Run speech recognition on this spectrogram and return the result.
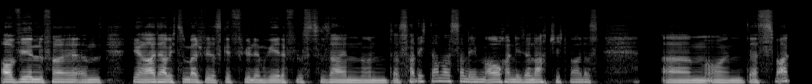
Auf jeden Fall. Ähm, gerade habe ich zum Beispiel das Gefühl, im Redefluss zu sein. Und das hatte ich damals dann eben auch an dieser Nachtschicht war das. Ähm, und das war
